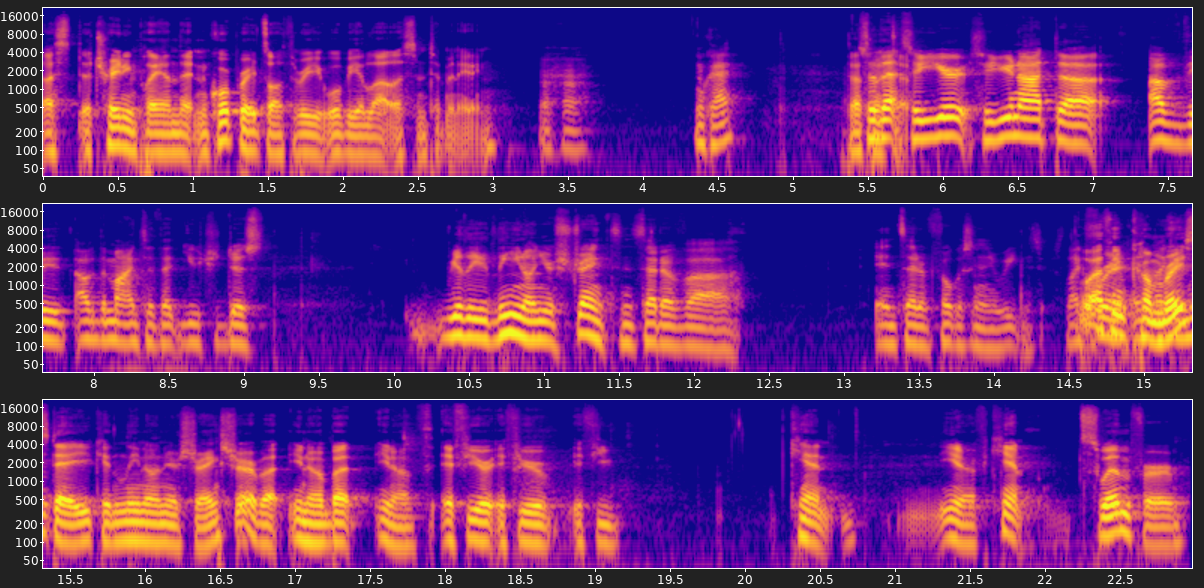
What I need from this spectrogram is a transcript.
a training plan that incorporates all three will be a lot less intimidating. Okay. That's so my that tip. so you're so you're not uh, of the of the mindset that you should just really lean on your strengths instead of uh instead of focusing on your weaknesses. Like well, I for- think come like race in- day, you can lean on your strengths, sure, but you know, but you know, if, if you're if you're if you can't, you know, if you can't swim for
